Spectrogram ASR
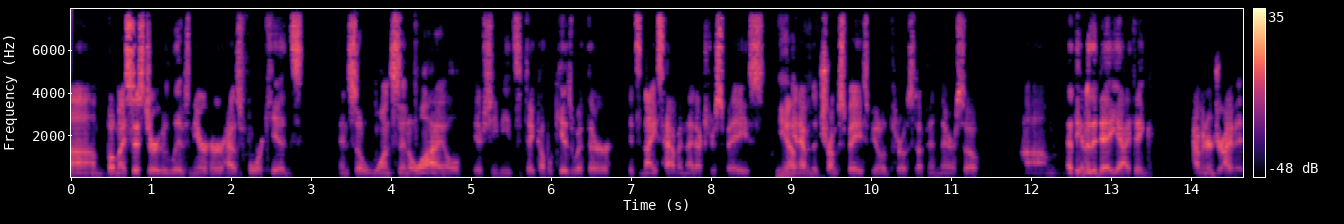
Um, but my sister, who lives near her, has four kids. And so once in a while, if she needs to take a couple kids with her, it's nice having that extra space Yep. and having the trunk space, being able to throw stuff in there. So um, at the end of the day, yeah, I think having her drive it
